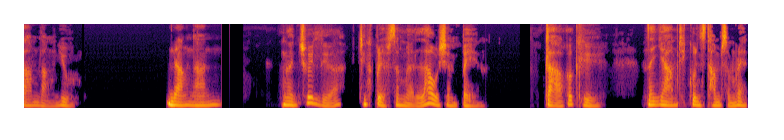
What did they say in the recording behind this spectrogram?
ตามหลังอยู่ ดังนั้น เงินช่วยเหลือจึงเปรียบเสมือนเหล้าแชมเปญกล่าวก็คือ ในยามที่คุณทำสำเร็จ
